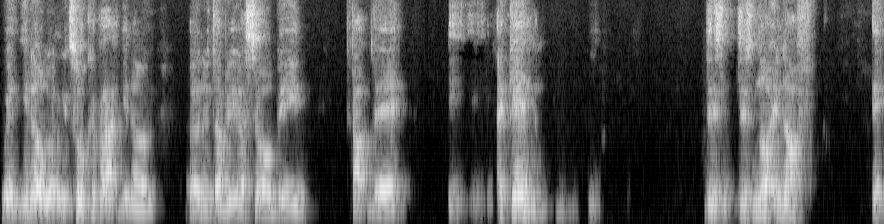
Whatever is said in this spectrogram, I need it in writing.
when you know when we talk about you know uh, the WSL being up there. Again, there's there's not enough. Eh,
